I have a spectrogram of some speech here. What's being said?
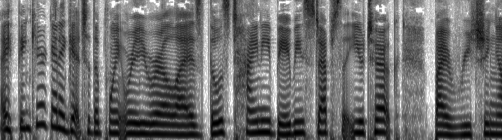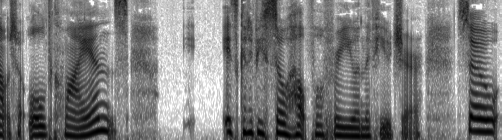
I think you're going to get to the point where you realize those tiny baby steps that you took by reaching out to old clients it's going to be so helpful for you in the future. So,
